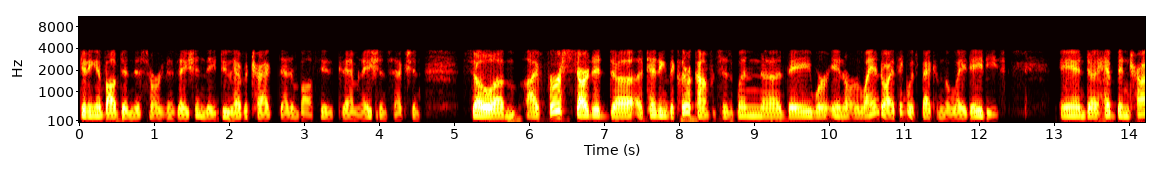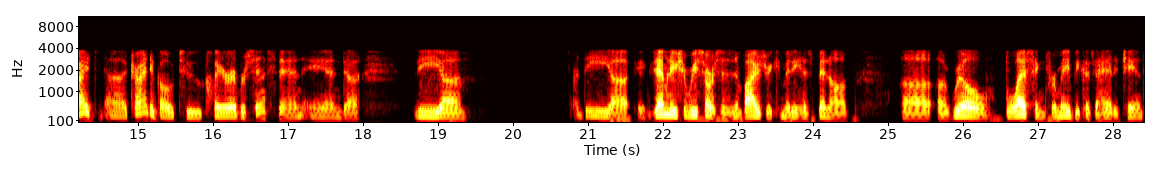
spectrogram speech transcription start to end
getting involved in this organization. They do have a track that involves the examination section. So um, I first started uh, attending the CLEAR conferences when uh, they were in Orlando. I think it was back in the late 80s, and uh, have been tried uh, trying to go to CLEAR ever since then. And uh, the um, the Examination Resources and Advisory Committee has been a uh, a real blessing for me because I had a chance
